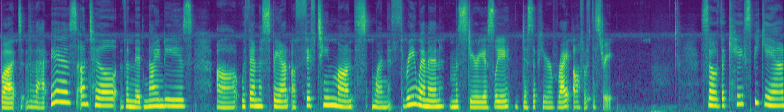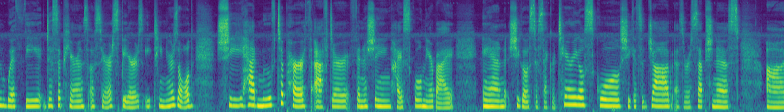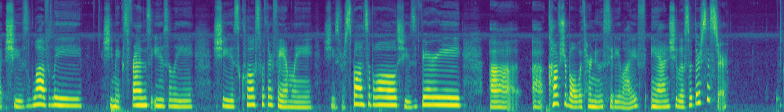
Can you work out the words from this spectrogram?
but that is until the mid 90s, uh, within a span of 15 months, when three women mysteriously disappear right off of the street. So the case began with the disappearance of Sarah Spiers, 18 years old. She had moved to Perth after finishing high school nearby and she goes to secretarial school. She gets a job as a receptionist. Uh, she's lovely. She makes friends easily. She's close with her family. She's responsible. She's very uh, uh, comfortable with her new city life and she lives with her sister.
